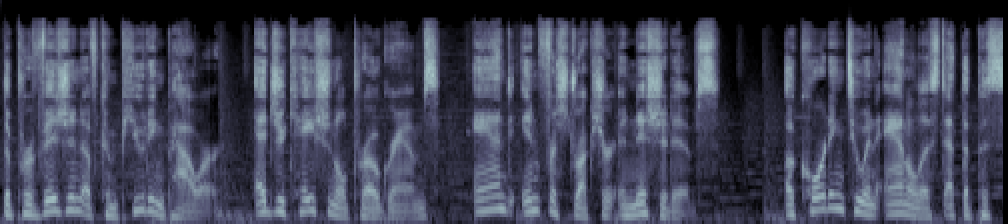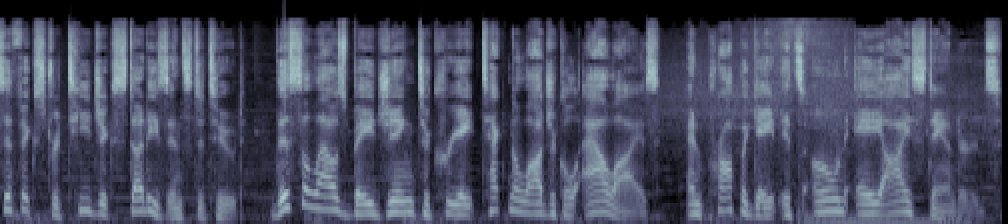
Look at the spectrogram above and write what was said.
the provision of computing power, educational programs, and infrastructure initiatives. According to an analyst at the Pacific Strategic Studies Institute, this allows Beijing to create technological allies and propagate its own AI standards,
